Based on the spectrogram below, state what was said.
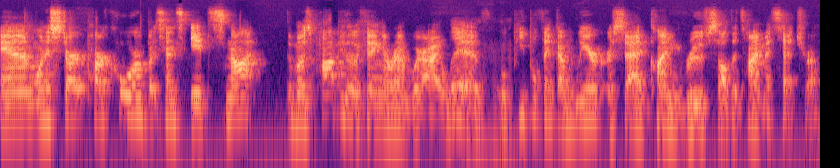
and want to start parkour, but since it's not the most popular thing around where I live, will people think I'm weird or sad climbing roofs all the time, etc.?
